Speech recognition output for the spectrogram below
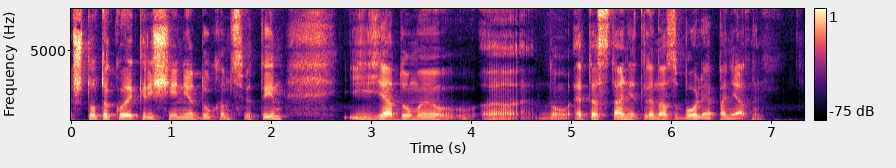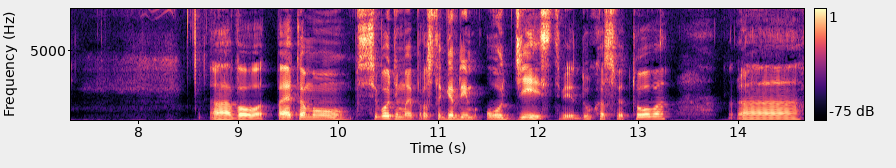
что такое крещение Духом Святым. И я думаю, э, ну, это станет для нас более понятным. А, вот, поэтому сегодня мы просто говорим о действии Духа Святого а,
